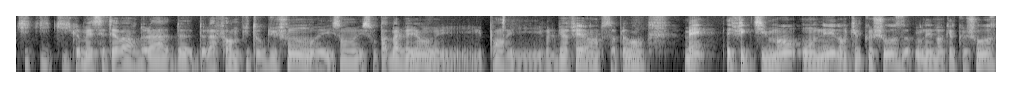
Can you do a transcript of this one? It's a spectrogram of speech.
qui, commettent cette erreur de la, de, de, la forme plutôt que du fond. Ils sont, ils sont pas malveillants. Ils, pensent, ils veulent bien faire, hein, tout simplement. Mais effectivement, on est dans quelque chose, on est dans quelque chose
